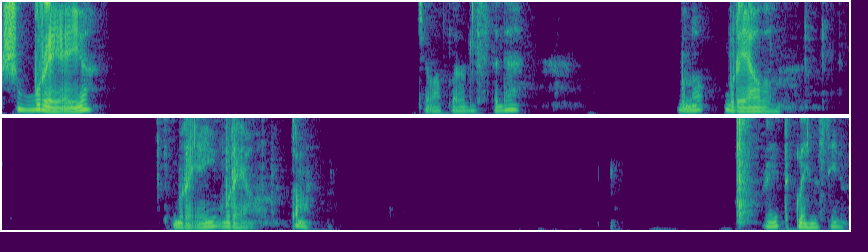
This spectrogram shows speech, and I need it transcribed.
Şu buraya'yı cevapları listele. Bunu buraya alalım. Burayı buraya alalım. Tamam. Buraya tıklayınız diyelim.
